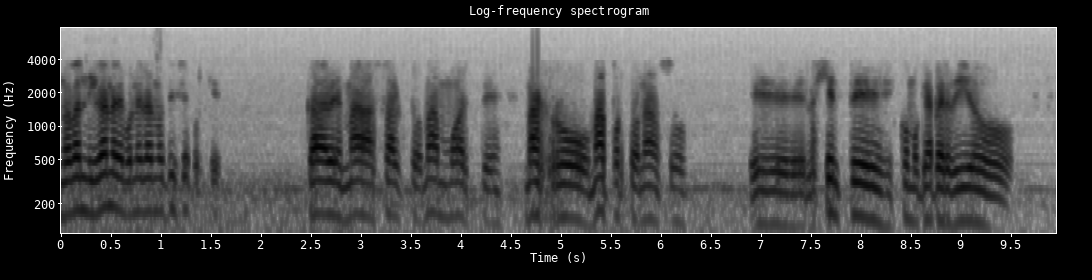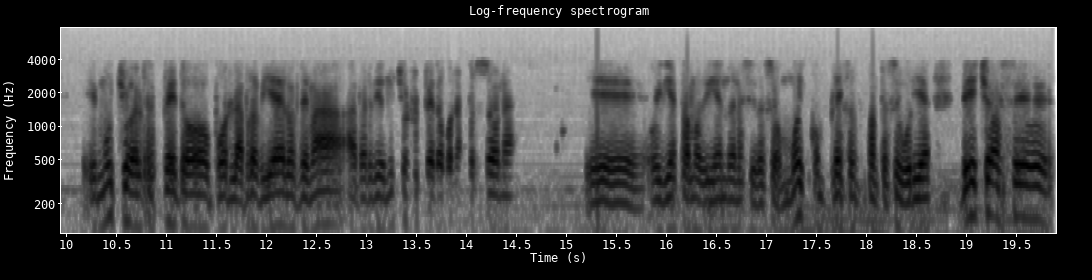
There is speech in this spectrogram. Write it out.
no dan ni ganas de poner la noticia porque cada vez más asalto, más muerte, más robo, más portonazo. Eh, la gente como que ha perdido eh, mucho el respeto por la propiedad de los demás, ha perdido mucho el respeto por las personas. hoy día estamos viviendo una situación muy compleja en cuanto a seguridad. De hecho, hace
